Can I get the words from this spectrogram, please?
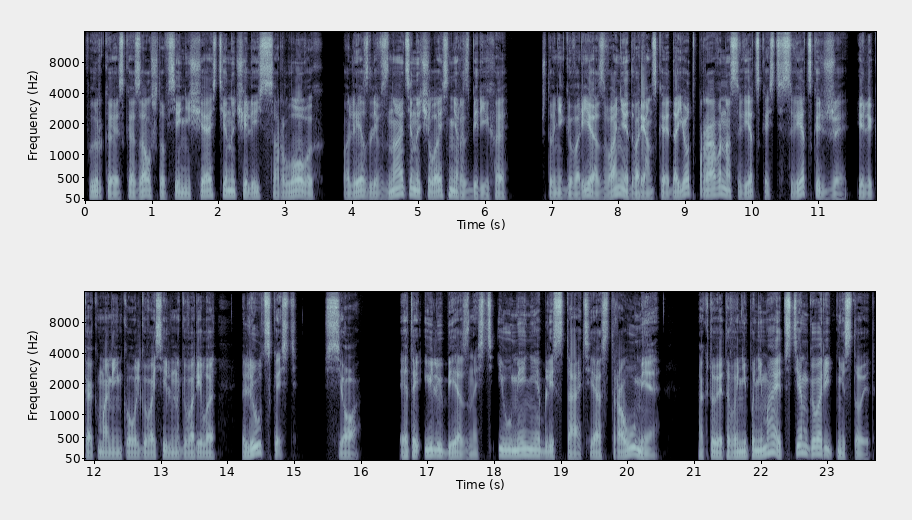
Фыркая, сказал, что все несчастья начались с Орловых. Полезли в знать, и началась неразбериха. Что не говори, а звание дворянское дает право на светскость. Светскость же, или, как маменька Ольга Васильевна говорила, людскость. Все. Это и любезность, и умение блистать, и остроумие. А кто этого не понимает, с тем говорить не стоит.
